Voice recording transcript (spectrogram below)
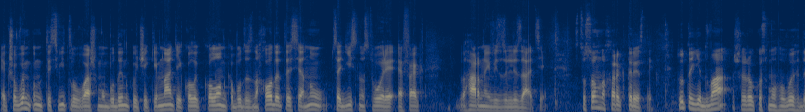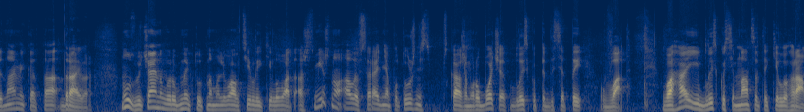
Якщо вимкнути світло у вашому будинку чи кімнаті, коли колонка буде знаходитися, ну це дійсно створює ефект гарної візуалізації. Стосовно характеристик, тут є два широкосмугових динаміка та драйвер. Ну, звичайно, виробник тут намалював цілий кіловат аж смішно, але середня потужність, скажімо, робоча близько 50 Вт. Вага її близько 17 кг.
